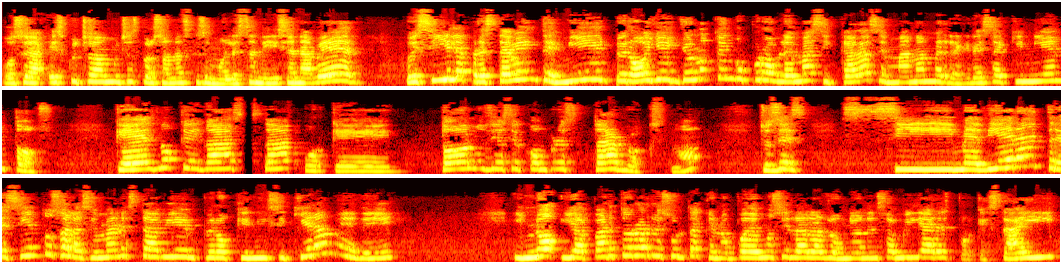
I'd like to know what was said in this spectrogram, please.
O sea, he escuchado a muchas personas que se molestan y dicen, a ver, pues sí, le presté 20 mil, pero oye, yo no tengo problemas si cada semana me regresa 500. ¿Qué es lo que gasta? Porque todos los días se compra Starbucks, ¿no? Entonces, si me diera 300 a la semana está bien, pero que ni siquiera me dé. Y no, y aparte ahora resulta que no podemos ir a las reuniones familiares porque está ahí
